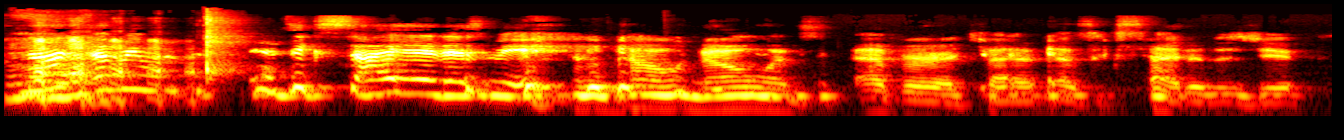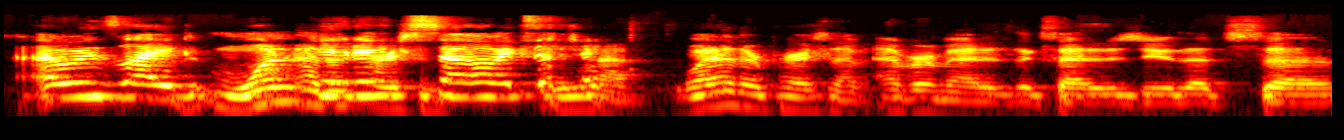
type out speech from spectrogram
not everyone is as excited as me. No, no one's ever excited, as excited as you. I was like One other getting person. so excited. Yeah, one other person I've ever met as excited as you. That's uh,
